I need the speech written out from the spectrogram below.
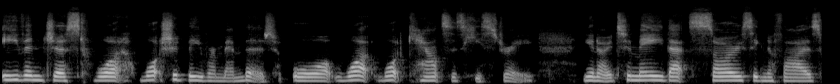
even just what what should be remembered or what what counts as history you know to me that so signifies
